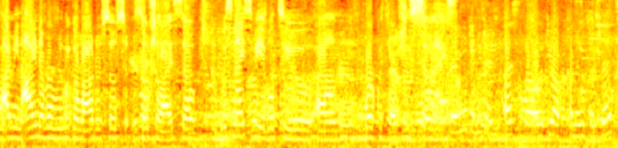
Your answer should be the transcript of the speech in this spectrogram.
I mean, I never really go out or so socialize. So it was nice to be able to um, work with her. She's so nice. Can you tell us about your upcoming projects?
